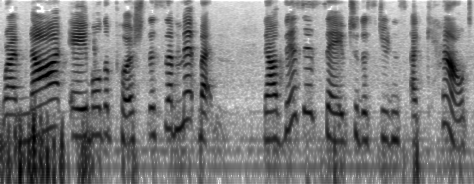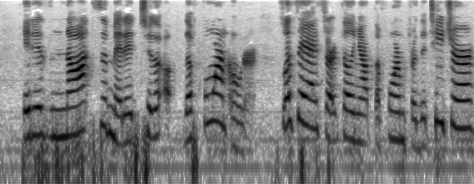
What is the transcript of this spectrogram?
where I'm not able to push the submit button. Now this is saved to the student's account. It is not submitted to the, the form owner. So let's say I start filling out the form for the teacher.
